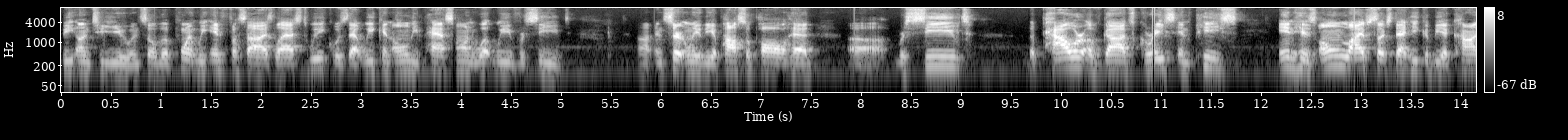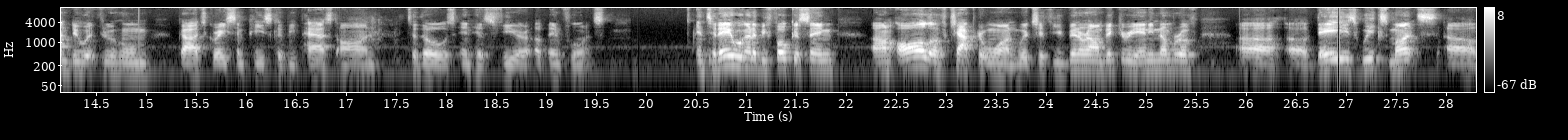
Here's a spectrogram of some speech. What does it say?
be unto you. And so the point we emphasized last week was that we can only pass on what we've received. Uh, and certainly the Apostle Paul had uh, received the power of God's grace and peace in his own life, such that he could be a conduit through whom God's grace and peace could be passed on to those in his sphere of influence. And today we're going to be focusing on all of chapter one, which, if you've been around Victory any number of uh, uh, days, weeks, months, uh,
